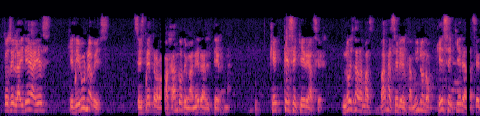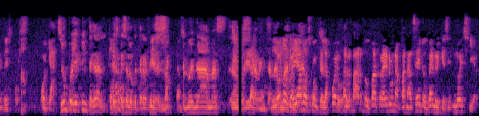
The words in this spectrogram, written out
Entonces la idea es que de una vez se esté trabajando de manera alterna. ¿Qué, qué se quiere hacer? No es nada más, van a hacer el camino, no. ¿Qué se quiere hacer después? O ya. Sí, un proyecto integral, Claro. es, a lo que te refieres, ¿no? Exactamente. O sea, no es nada más abrir la ventana. No nos vayamos con que la puerta al mar nos va a traer una panacea y nos va a enriquecer. No es cierto.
